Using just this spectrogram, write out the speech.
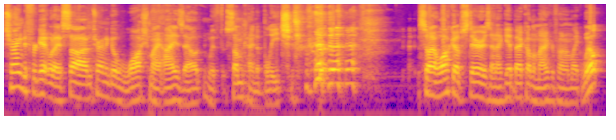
and I'm trying to forget what I saw. I'm trying to go wash my eyes out with some kind of bleach. so I walk upstairs and I get back on the microphone. I'm like, well,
